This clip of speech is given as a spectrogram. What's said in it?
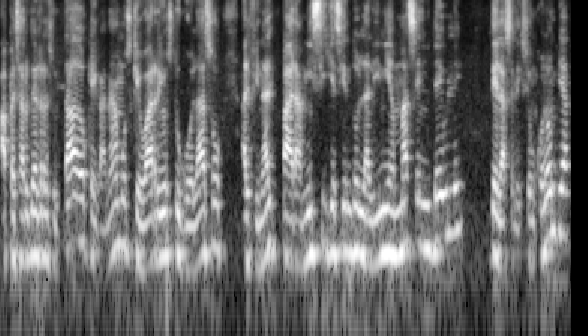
a pesar del resultado que ganamos, que Barrios tu golazo, al final para mí sigue siendo la línea más endeble de la selección Colombia.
